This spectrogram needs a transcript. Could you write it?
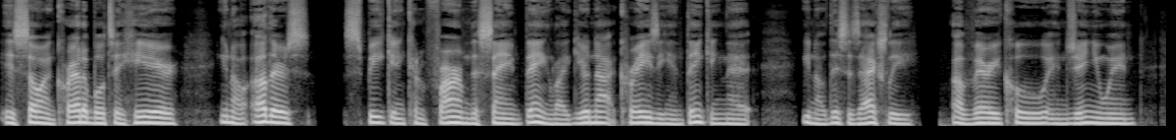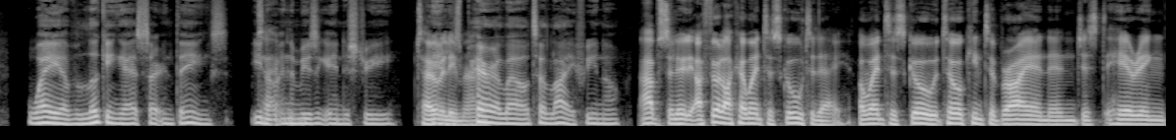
it's so incredible to hear, you know, others speak and confirm the same thing. Like you're not crazy in thinking that, you know, this is actually a very cool and genuine way of looking at certain things, you know, in the music industry. Totally, it's man. Parallel to life, you know. Absolutely. I feel like I went to school today. I went to school talking to Brian and just hearing,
